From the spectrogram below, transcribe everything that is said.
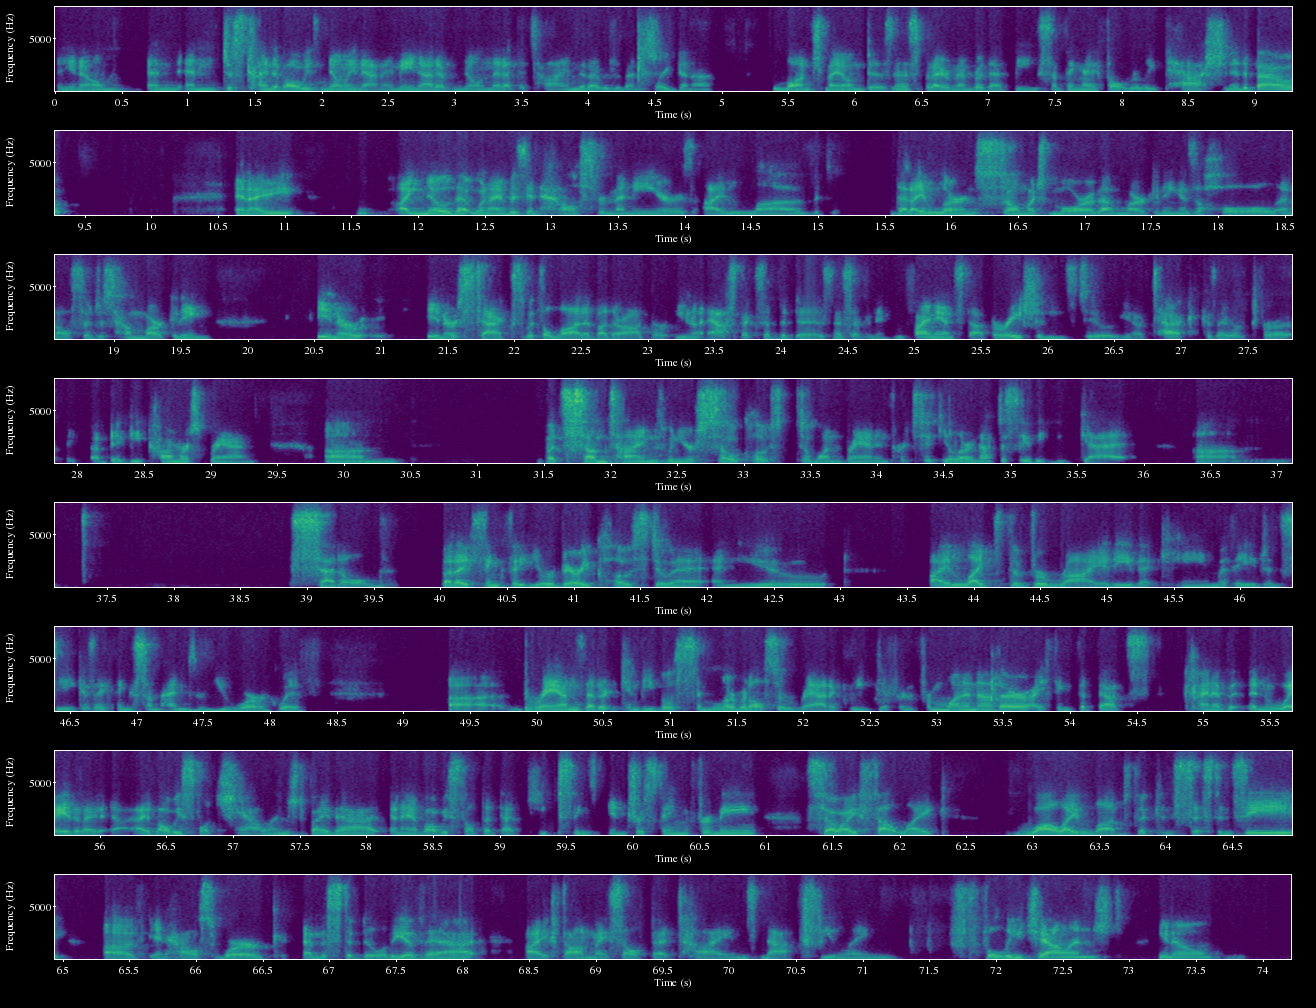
you know and and just kind of always knowing that. And i may not have known that at the time that i was eventually going to launch my own business but i remember that being something i felt really passionate about. And i i know that when i was in house for many years i loved that I learned so much more about marketing as a whole and also just how marketing inter intersects with a lot of other oper- you know aspects of the business everything from finance to operations to you know tech because I worked for a, a big e-commerce brand. Um, but sometimes when you're so close to one brand in particular not to say that you get um, settled but I think that you're very close to it and you I liked the variety that came with agency because I think sometimes when you work with uh, brands that are, can be both similar but also radically different from one another, I think that that's kind of in a way that I, I've always felt challenged by that. And I've always felt that that keeps things interesting for me. So I felt like while I loved the consistency of in house work and the stability of that, I found myself at times not feeling fully challenged you know,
